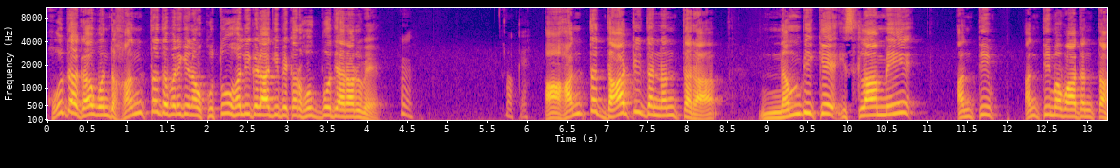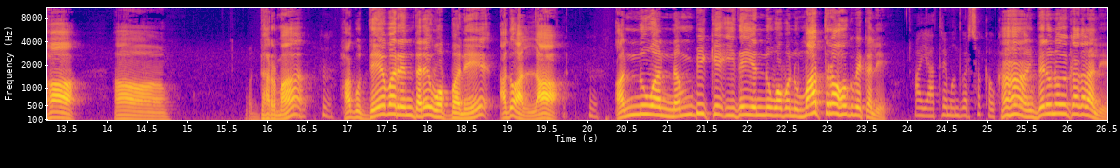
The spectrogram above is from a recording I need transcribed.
ಹೋದಾಗ ಒಂದು ಹಂತದವರೆಗೆ ನಾವು ಕುತೂಹಲಿಗಳಾಗಿ ಬೇಕಾದ್ರೆ ಹೋಗ್ಬೋದು ಯಾರು ಆ ಹಂತ ದಾಟಿದ ನಂತರ ನಂಬಿಕೆ ಇಸ್ಲಾಮೇ ಅಂತಿ ಅಂತಿಮವಾದಂತಹ ಧರ್ಮ ಹಾಗೂ ದೇವರೆಂದರೆ ಒಬ್ಬನೇ ಅದು ಅಲ್ಲ. ಅನ್ನುವ ನಂಬಿಕೆ ಇದೆ ಎನ್ನುವವನು ಮಾತ್ರ ಹೋಗ್ಬೇಕಲ್ಲಿ. ಆ ಯಾತ್ರೆ ಮುಂದುವರ್ಸೋಕೆ ಹಾಂ ಹಾಂ ಬೇರೆ ಹೋಗೋಕ್ಕಾಗಲ್ಲ ಅಲ್ಲಿ.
